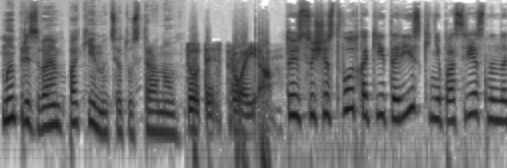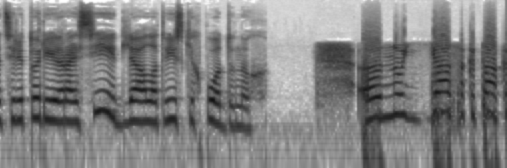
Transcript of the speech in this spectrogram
мы призываем покинуть эту страну. То есть существуют какие-то риски непосредственно на территории России для латвийских подданных? Э, ну, ясака так.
